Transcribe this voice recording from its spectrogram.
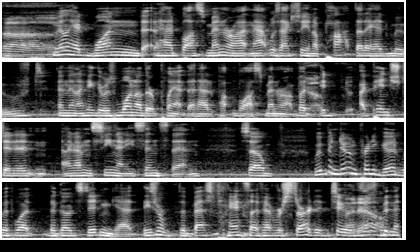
Uh, we only had one that had blossom end rot, and that was actually in a pot that I had moved. And then I think there was one other plant that had blossom end rot, but Yeah. it, I pinched it, and I haven't seen any since then. So we've been doing pretty good with what the goats didn't get. These are the best plants I've ever started too. I know. been-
